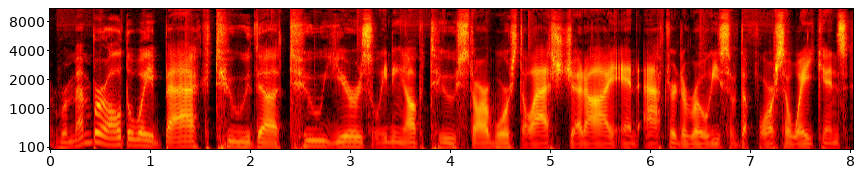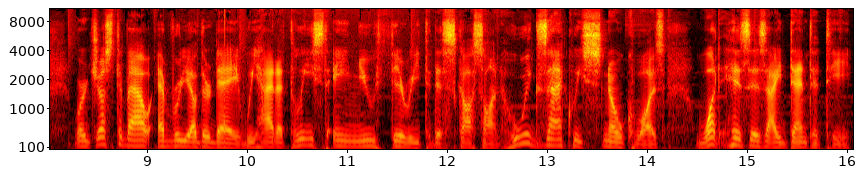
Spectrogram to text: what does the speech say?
Remember all the way back to the two years leading up to Star Wars The Last Jedi and after the release of The Force Awakens, where just about every other day we had at least a new theory to discuss on who exactly Snoke was, what is his identity,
